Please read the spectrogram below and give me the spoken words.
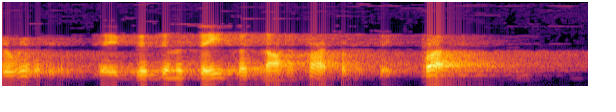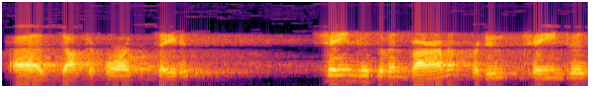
derivative. They exist in the state, but not apart from the state. But, as Dr. Ford stated, changes of environment produce changes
